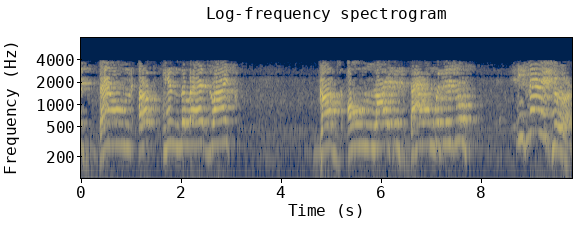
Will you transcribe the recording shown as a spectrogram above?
is bound up in the lad's life. God's own life is bound with Israel. He's married to her.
